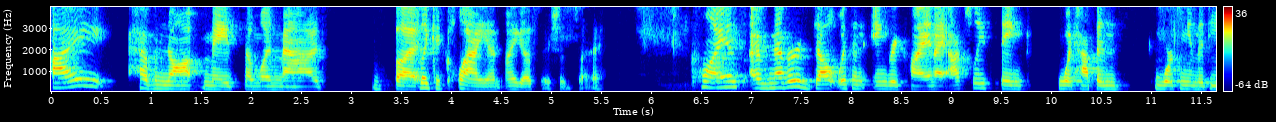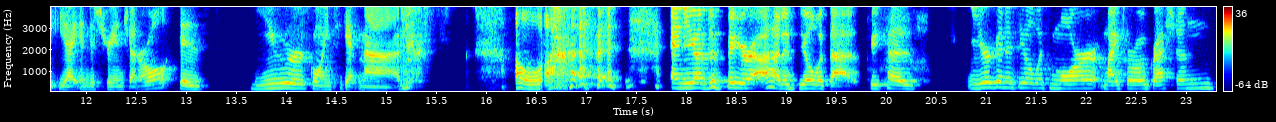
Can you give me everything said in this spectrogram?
I have not made someone mad but like a client, I guess I should say. Clients, I've never dealt with an angry client. I actually think what happens working in the DEI industry in general is you're going to get mad a lot. and you have to figure out how to deal with that because you're going to deal with more microaggressions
